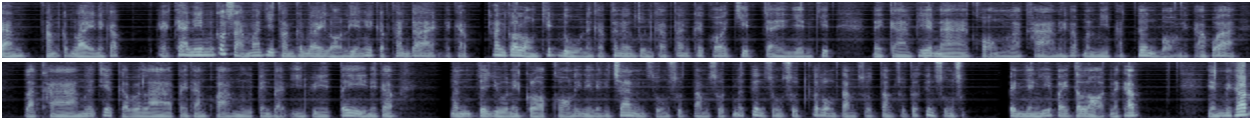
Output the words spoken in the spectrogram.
การทำกำไรนะครับ แต่แค่นี้มันก็สามารถที่ทำกำไรหล่อเลี้ยงให้กับท่านได้นะครับ ท่านก็ลองคิดดูนะครับท่านนักลงทุนครับ ท่านค่อยๆ คิดใจเย็นๆคิดในการพิจารณาของราคานะครับ มันมีแพทเทิร์นบอกนะครับว่าราคาเมื่อเทียบกับเวลาไปทางขวามือเป็นแบบอินฟินิตี้นะครับมันจะอยู่ในกรอบของ linear regression สูงสุดต่ำสุด เมื่อขึ้นสูงสุดก็ลงต่ำสุด ต่ำสุดก็ขึ้นสูงสุด เป็นอย่างนี้ไปตลอดนะครับ เห็นไหมครับ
